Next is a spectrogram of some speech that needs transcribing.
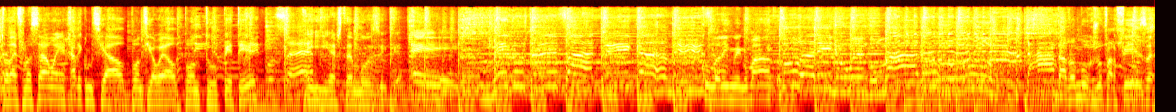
Toda a informação em radiocomercial.ol.pt E esta música. Ei. Colarinho engomado. Dava murros no farfisa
